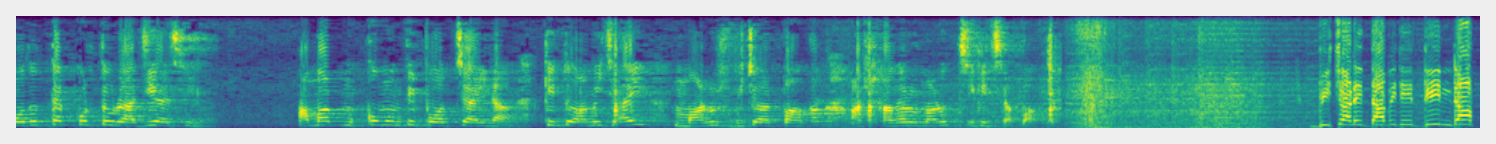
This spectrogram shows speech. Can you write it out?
পদত্যাগ করতেও রাজি আছি। আমার মুখ্যমন্ত্রী পদ চাই না কিন্তু আমি চাই মানুষ বিচার পাক আর সাধারণ মানুষ চিকিৎসা পাক। বিচারের দাবিতে দিন রাত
